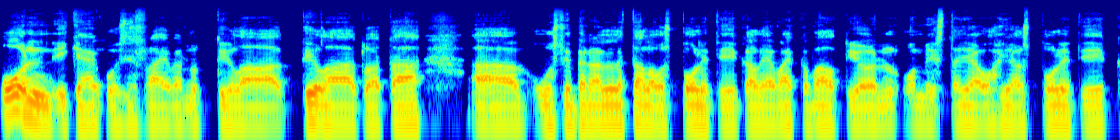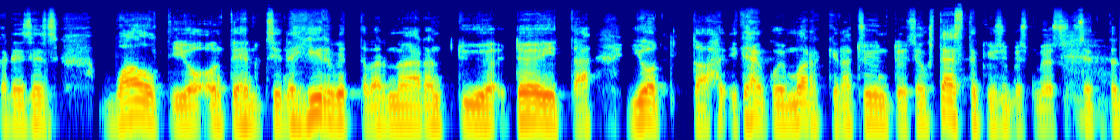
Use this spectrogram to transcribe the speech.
on ikään kuin siis raivannut tilaa, tilaa tuota, uh, uusliberaalille talouspolitiikalle ja vaikka valtion omistajaohjauspolitiikka, niin siis valtio on tehnyt sinne hirvittävän määrän työ, töitä, jotta ikään kuin markkinat syntyisi. Onko tästä kysymys myös sitten?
